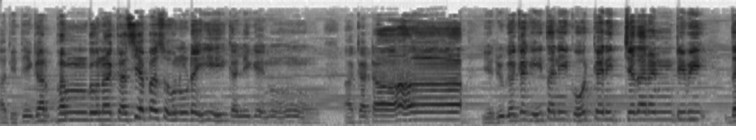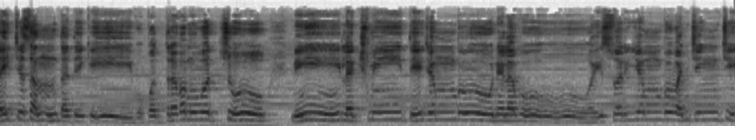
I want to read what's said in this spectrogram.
అతిథి గర్భంబున కశ్యపసునుడై కలిగెను అకటా ఎరుగక గీతని కోర్కనిచ్చెదనంటివి దైత్య సంతతికి ఉపద్రవము వచ్చు నీ లక్ష్మీ తేజంబు నెలవు ఐశ్వర్యంబు వంచించి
